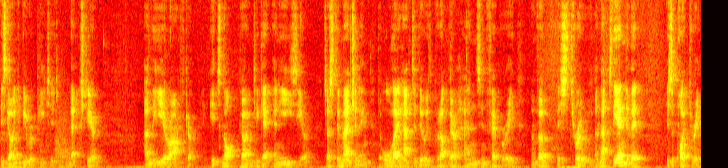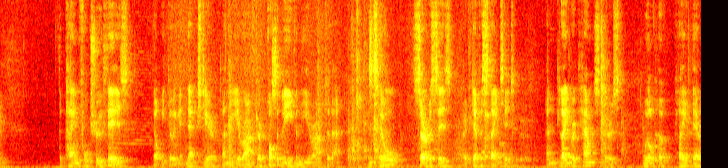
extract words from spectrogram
is going to be repeated next year and the year after. It's not going to get any easier. Just imagining that all they have to do is put up their hands in February and vote this through, and that's the end of it, is a pipe dream. The painful truth is they'll be doing it next year and the year after, possibly even the year after that, until services are devastated and Labour councillors will have played their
